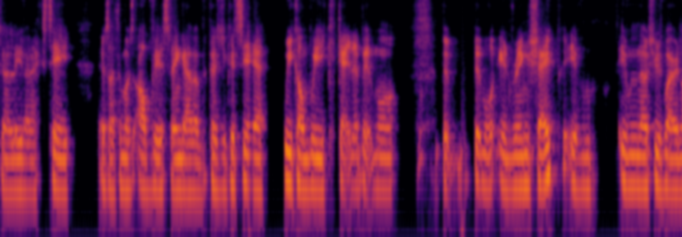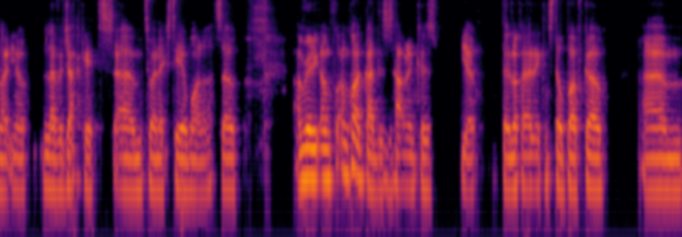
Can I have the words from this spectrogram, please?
going to leave NXT, it was like the most obvious thing ever because you could see her week on week getting a bit more, bit, bit more in ring shape, even even though she was wearing like you know leather jackets um, to NXT and whatnot. So I'm really I'm, I'm quite glad this is happening because you know they look like they can still both go. Um,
